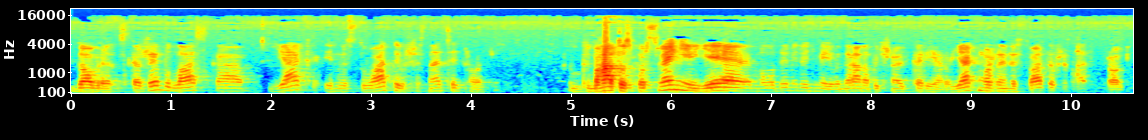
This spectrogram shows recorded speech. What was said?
Добре, скажи, будь ласка, як інвестувати в 16 років? Багато спортсменів є молодими людьми, вони рано починають кар'єру. Як можна інвестувати в 16 років?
